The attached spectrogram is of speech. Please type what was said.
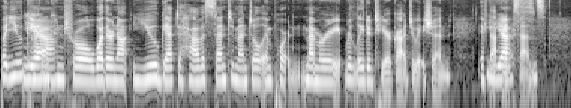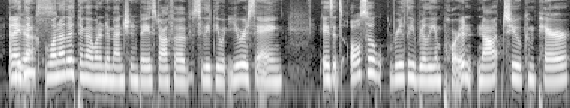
but you can Yeah. control whether or not you get to have a sentimental, important memory related to your graduation, if that Yes. makes sense. And I Yes. think one other thing I wanted to mention based off of Sadithi, what you were saying, is it's also really, really important not to compare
